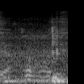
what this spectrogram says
Yeah.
